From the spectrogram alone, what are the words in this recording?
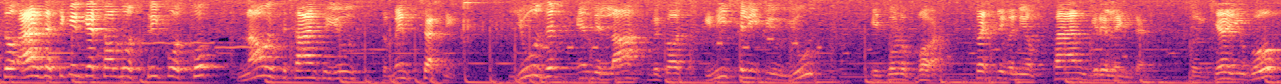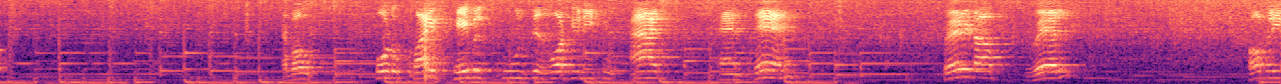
So as the chicken gets almost 3 4 cooked, now is the time to use the mint chutney. Use it in the last because initially if you use, it's going to burn, especially when you're pan grilling them. So here you go. About 4 to 5 tablespoons is what you need to add and then spread it up well. Probably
